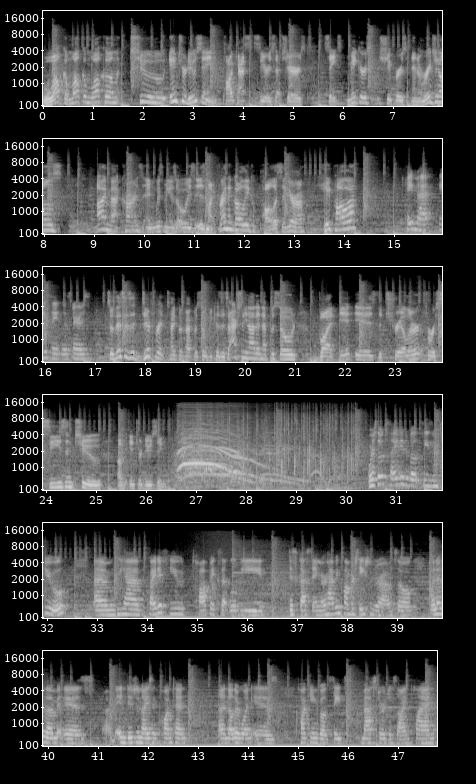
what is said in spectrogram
Welcome, welcome, welcome to Introducing podcast series that shares SAIT's makers, shapers, and originals. I'm Matt Carnes, and with me, as always, is my friend and colleague Paula Sangera. Hey, Paula. Hey, Matt. Hey, SAIT listeners. So, this is a different type of episode because it's actually not an episode, but it is the trailer for season two of Introducing. We're so excited about season two. Um, we have quite a few topics that we'll be discussing or having conversations around. So, one of them is um, indigenizing content, another one is talking about SAIT's master design plan.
